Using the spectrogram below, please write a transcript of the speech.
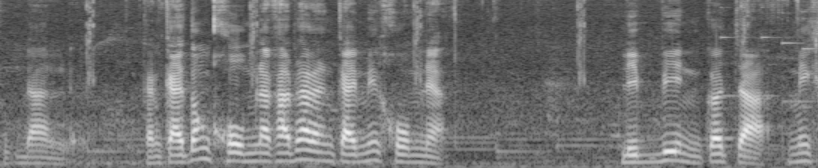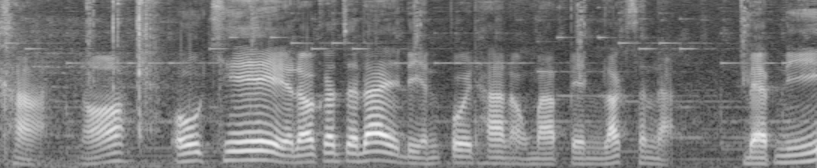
ทุกด้านเลยกันไกลต้องคมนะครับ ถ้ากันไกลไม่คมเนี่ย ริบบิ้นก็จะไม่ขาดเนาะโอเคเราก็จะได้เหรียญโปรยทานออกมาเป็นลักษณะ แบบนี้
